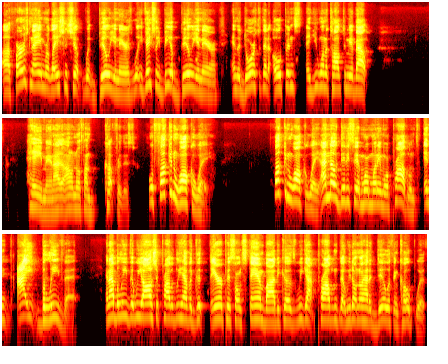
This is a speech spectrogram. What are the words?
Uh, first name relationship with billionaires will eventually be a billionaire, and the doors that opens, and you want to talk to me about, hey man, I, I don't know if I'm cut for this. Well, fucking walk away. Fucking walk away. I know Diddy said more money, more problems, and I believe that. And I believe that we all should probably have a good therapist on standby because we got problems that we don't know how to deal with and cope with.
